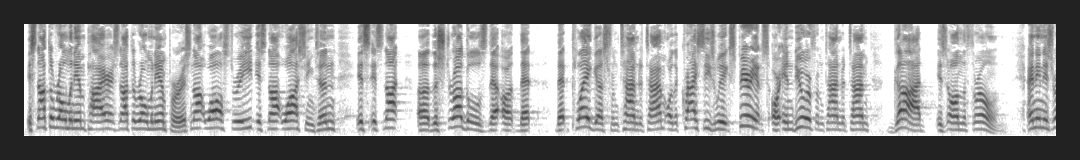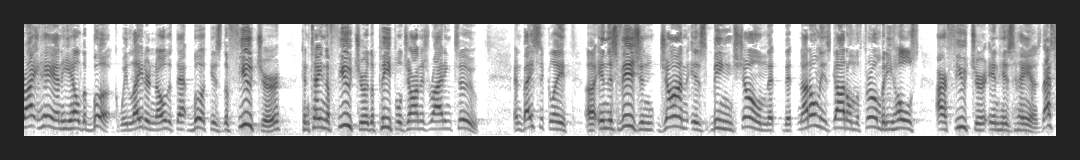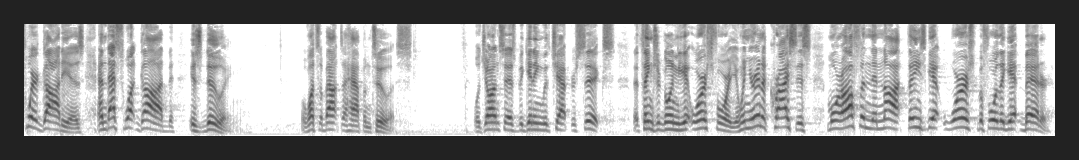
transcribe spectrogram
It's not the Roman Empire. It's not the Roman Emperor. It's not Wall Street. It's not Washington. It's, it's not uh, the struggles that, are, that, that plague us from time to time or the crises we experience or endure from time to time. God is on the throne. And in his right hand, he held a book. We later know that that book is the future, contained the future of the people John is writing to. And basically, uh, in this vision, John is being shown that, that not only is God on the throne, but he holds our future in His hands. That's where God is, and that's what God is doing. What's about to happen to us? Well, John says, beginning with chapter 6, that things are going to get worse for you. When you're in a crisis, more often than not, things get worse before they get better.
